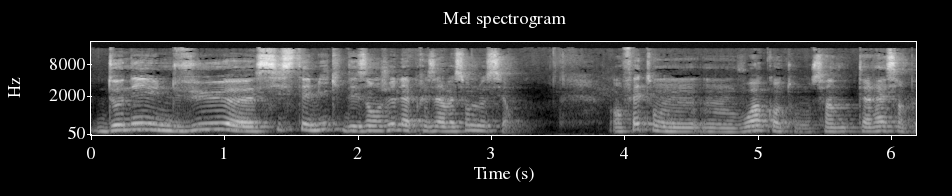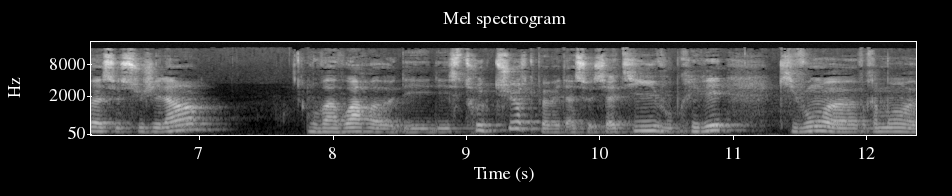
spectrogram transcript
donner une vue euh, systémique des enjeux de la préservation de l'océan. En fait, on, on voit quand on s'intéresse un peu à ce sujet-là, on va avoir euh, des, structures qui peuvent être associatives ou privées qui vont euh, vraiment euh,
